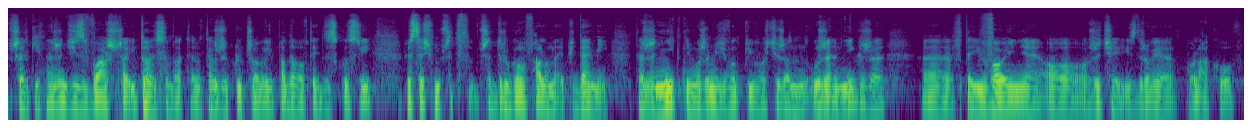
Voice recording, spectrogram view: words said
wszelkich narzędzi, zwłaszcza, i to jest chyba także kluczowe i padało w tej dyskusji, że jesteśmy przed, przed drugą falą epidemii. Także nikt nie może mieć wątpliwości, żaden urzędnik, że e, w tej wojnie o życie i zdrowie Polaków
